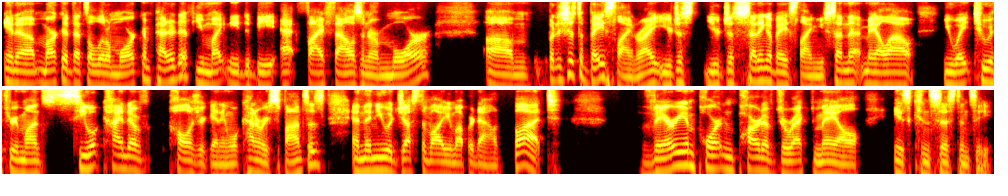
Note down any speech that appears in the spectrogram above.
In a market that's a little more competitive, you might need to be at 5,000 or more. Um, but it's just a baseline, right? You're just you're just setting a baseline. You send that mail out, you wait two or three months, see what kind of calls you're getting, what kind of responses, and then you adjust the volume up or down. But very important part of direct mail is consistency.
